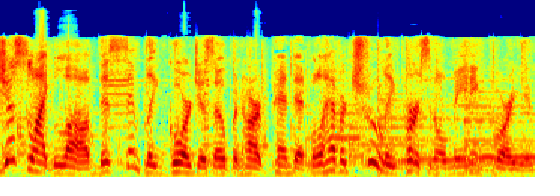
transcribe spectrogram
Just like love, this simply gorgeous open heart pendant will have a truly personal meaning for you.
